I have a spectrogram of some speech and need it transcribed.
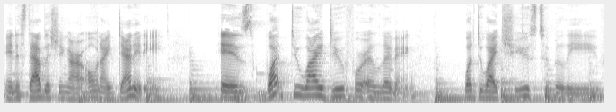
in establishing our own identity is what do I do for a living? What do I choose to believe?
